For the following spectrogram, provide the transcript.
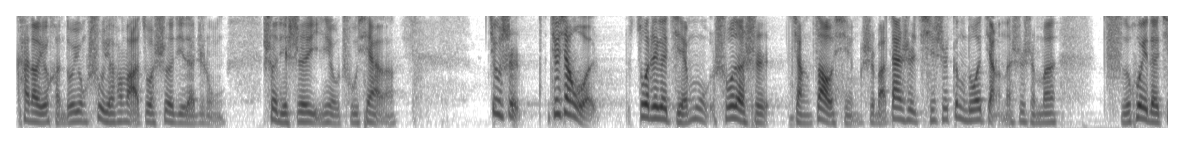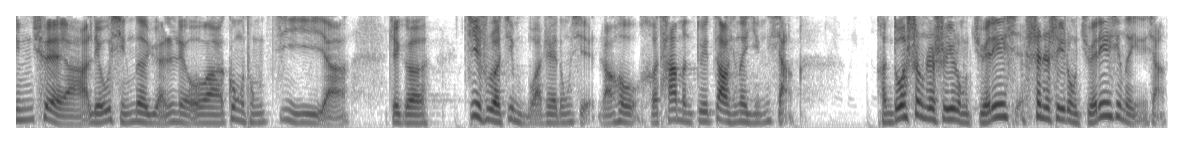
看到有很多用数学方法做设计的这种设计师已经有出现了。就是就像我做这个节目说的是讲造型，是吧？但是其实更多讲的是什么词汇的精确呀、流行的源流啊、共同记忆呀、这个技术的进步啊这些东西，然后和他们对造型的影响，很多甚至是一种决定性，甚至是一种决定性的影响。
